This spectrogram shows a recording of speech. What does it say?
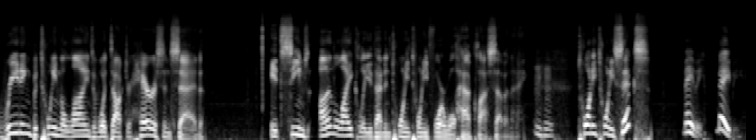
reading between the lines of what Dr. Harrison said, it seems unlikely that in 2024 we'll have Class 7A. 2026, Maybe. maybe.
